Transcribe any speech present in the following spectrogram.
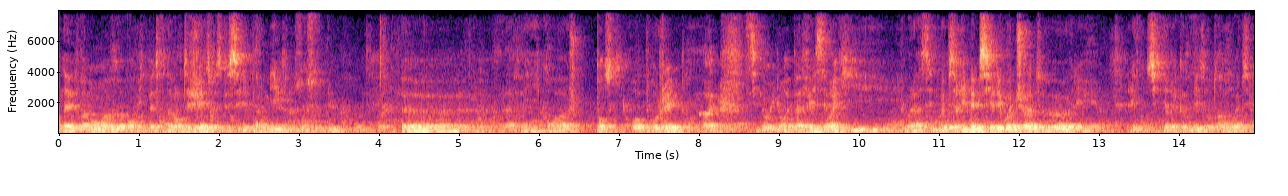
on avait vraiment euh, envie de mettre en avant le TGS parce que c'est les premiers qui nous ont soutenus. Euh, voilà, enfin, ils croient, je pense qu'ils croient au projet. Ouais. Sinon, ils l'auraient pas fait. C'est vrai qu'il, voilà, c'est une web série, même si elle est one shot, euh, elle, est, elle est considérée comme les autres web séries.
